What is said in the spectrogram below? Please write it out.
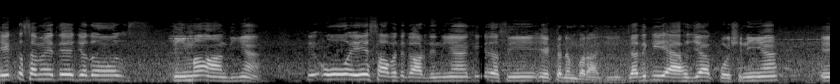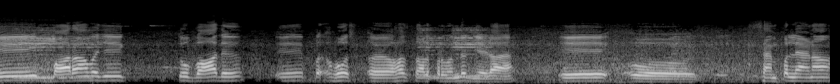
ਇੱਕ ਸਮੇਂ ਤੇ ਜਦੋਂ ਟੀਮਾਂ ਆਉਂਦੀਆਂ ਤੇ ਉਹ ਇਹ ਸਾਬਤ ਕਰ ਦਿੰਦੀਆਂ ਕਿ ਅਸੀਂ ਇੱਕ ਨੰਬਰ ਆ ਜੀ। ਜਦ ਕਿ ਇਹੋ ਜਿਹਾ ਕੁਛ ਨਹੀਂ ਆ ਇਹ 12 ਵਜੇ ਤੋਂ ਬਾਅਦ ਇਹ ਹੋਸ- ਹਸਪਤਾਲ ਪ੍ਰਬੰਧਕ ਜਿਹੜਾ ਹੈ, ਇਹ ਸੈਂਪਲ ਲੈਣਾ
